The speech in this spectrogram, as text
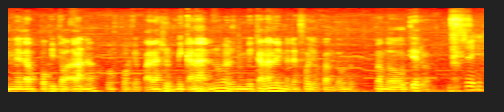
me da un poquito la gana, pues porque para eso es mi canal, ¿no? Es mi canal y me le follo cuando, cuando quiero. Sí.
